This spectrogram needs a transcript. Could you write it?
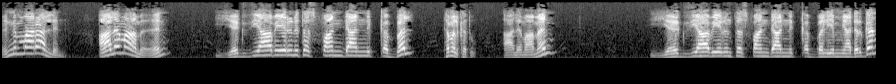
እንማራለን። አለማመን የእግዚአብሔርን ተስፋ እንዳንቀበል ተመልከቱ። አለማመን የእግዚአብሔርን ተስፋ እንዳንቀበል የሚያደርገን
